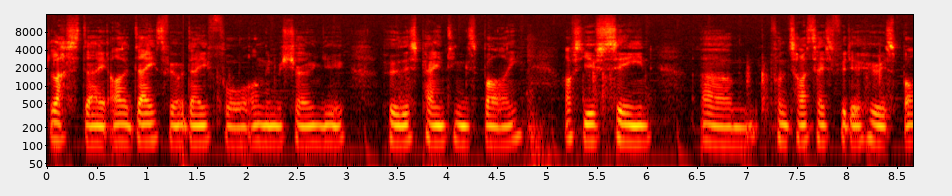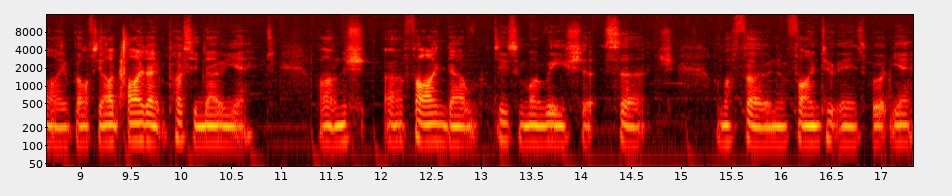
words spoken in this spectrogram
the last day, either day 3 or day 4. I'm going to be showing you who this painting is by. Obviously you've seen um, from the title video who it's by, but obviously I, I don't personally know yet. But I'm going to uh, find out, do some of my research on my phone and find who it is. But yeah,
